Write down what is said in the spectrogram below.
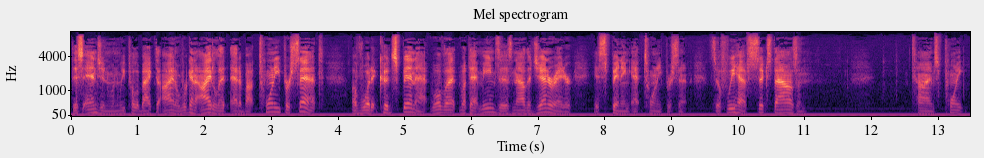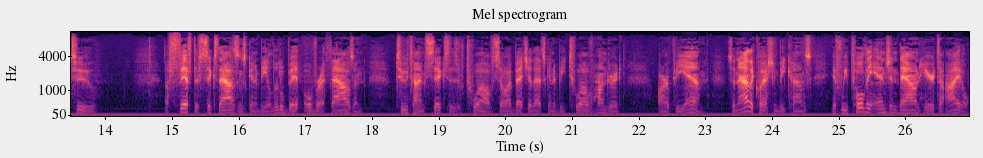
this engine when we pull it back to idle. We're going to idle it at about 20% of what it could spin at. Well, that what that means is now the generator is spinning at 20%. So if we have 6,000 times 0.2, a fifth of 6,000 is going to be a little bit over a thousand. 2 times 6 is 12, so I bet you that's going to be 1200 RPM. So now the question becomes, if we pull the engine down here to idle,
